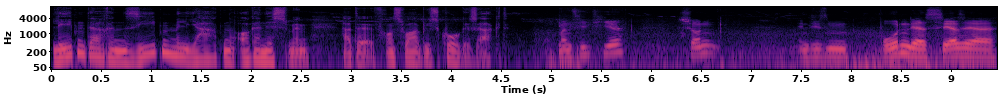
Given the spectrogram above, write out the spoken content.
leben darin sieben Milliarden Organismen, hatte François Busco gesagt. Man sieht hier schon in diesem Boden, der ist sehr, sehr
